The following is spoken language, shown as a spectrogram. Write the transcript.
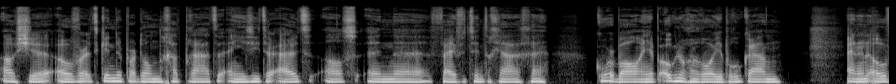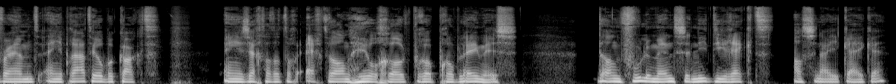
als je over het kinderpardon gaat praten en je ziet eruit als een uh, 25-jarige koorbal en je hebt ook nog een rode broek aan en een overhemd en je praat heel bekakt en je zegt dat het toch echt wel een heel groot pro probleem is, dan voelen mensen niet direct als ze naar je kijken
